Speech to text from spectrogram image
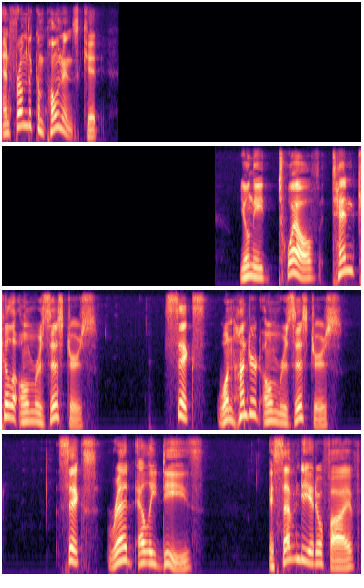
and from the components kit, you'll need 12 10 kilo ohm resistors, 6 100 ohm resistors, 6 red LEDs, a 7805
